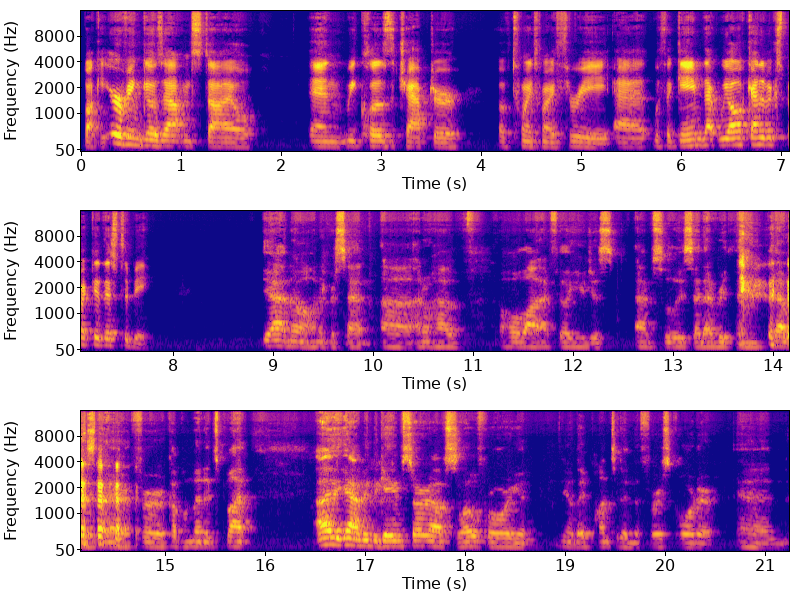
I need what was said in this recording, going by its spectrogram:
Bucky Irving goes out in style. And we close the chapter of 2023 at, with a game that we all kind of expected this to be. Yeah, no, 100%. Uh, I don't have a whole lot. I feel like you just absolutely said everything that was there for a couple minutes. But I, yeah, I mean, the game started off slow for Oregon. You know, they punted in the first quarter, and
